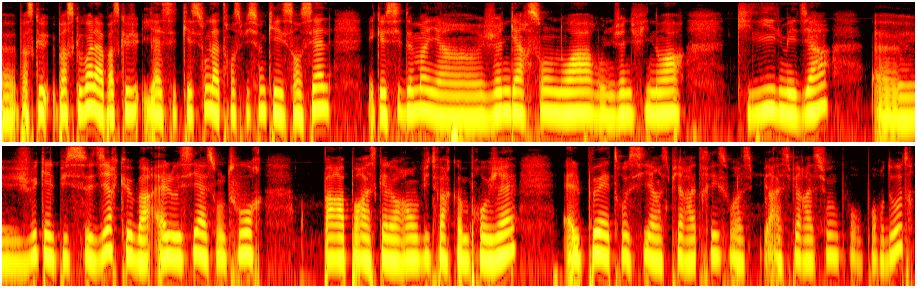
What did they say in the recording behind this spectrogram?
Euh, parce que parce que voilà parce qu'il y a cette question de la transmission qui est essentielle et que si demain il y a un jeune garçon noir ou une jeune fille noire qui lit le média, euh, je veux qu'elle puisse se dire que bah elle aussi à son tour par rapport à ce qu'elle aura envie de faire comme projet, elle peut être aussi inspiratrice ou inspi- inspiration pour pour d'autres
